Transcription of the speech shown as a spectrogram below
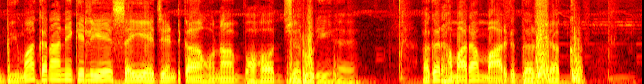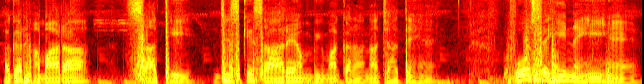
बीमा कराने के लिए सही एजेंट का होना बहुत ज़रूरी है। अगर हमारा मार्गदर्शक, अगर हमारा साथी जिसके सहारे हम बीमा कराना चाहते हैं, वो सही नहीं है,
